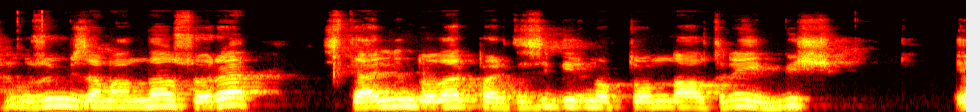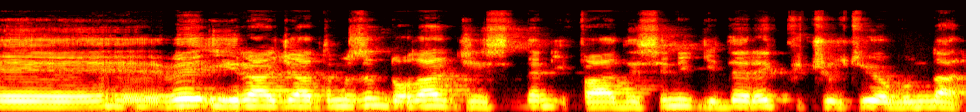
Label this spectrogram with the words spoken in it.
Şimdi uzun bir zamandan sonra sterlin dolar paritesi 1.10'un altına inmiş ee, ve ihracatımızın dolar cinsinden ifadesini giderek küçültüyor bunlar.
